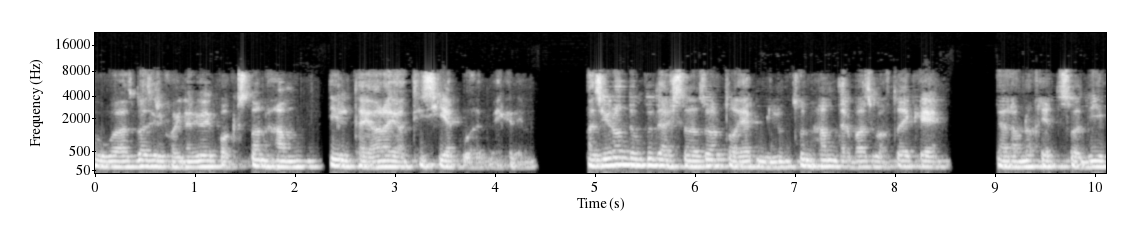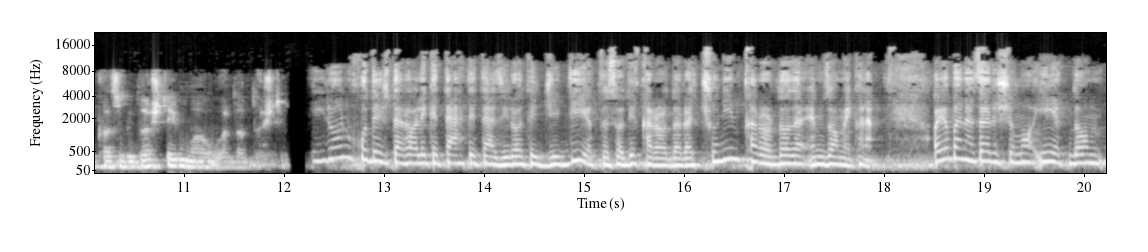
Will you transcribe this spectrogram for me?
و از بعضی refinery های پاکستان هم تیل تیاره یا TC وارد می‌کردیم. از ایران در حدود 800 هزار تا یک میلیون تن هم در بعض وقتایی که رونق اقتصادی کاذبی داشتیم و واردات داشتیم. ایران خودش در حالی که تحت تعذیرات جدی اقتصادی قرار دارد چون این قرارداد امضا می‌کنه آیا به نظر شما این اقدام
